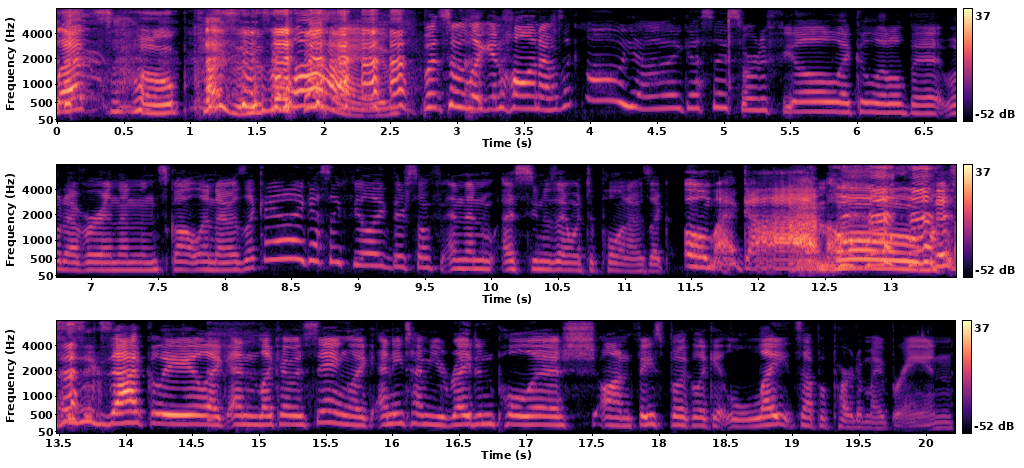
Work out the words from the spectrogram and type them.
let's hope cousin is alive. But so like in Holland, I was like, oh yeah, I guess I sort of feel like a little bit whatever. And then in Scotland, I was like, yeah, I guess I feel like there's some. And then as soon as I went to Poland, I was like, oh my god, I'm home. this is exactly like and like I was saying, like anytime you write in Polish on Facebook, like it lights up a part of my brain.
